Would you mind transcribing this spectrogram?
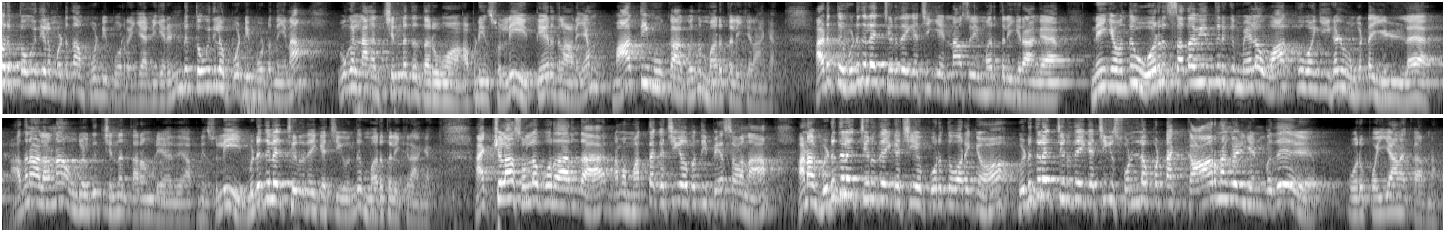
ஒரு தொகுதியில் மட்டும்தான் போட்டி போடுறீங்க. நீங்கள் ரெண்டு தொகுதியில் போட்டி போட்டிருந்தீங்கன்னா உங்கள் நாங்கள் சின்னத்தை தருவோம் அப்படின்னு சொல்லி தேர்தல் ஆணையம் மதிமுகவுக்கு வந்து மறுத்தளிக்கிறாங்க. அடுத்து விடுதலை சிறுத்தை கட்சிக்கு என்ன சொல்லி மறுத்தளிக்கிறாங்க? நீங்கள் வந்து ஒரு சதவீதத்திற்கு மேலே வாக்கு வங்கிகள் உங்கள்கிட்ட இல்லை. அதனாலனா உங்களுக்கு சின்ன தர முடியாது அப்படின்னு சொல்லி விடுதலை சிறுத்தை கட்சி வந்து மறுத்தளிக்கிறாங்க. ஆக்சுவலாக சொல்ல போகிறதா இருந்தால் நம்ம மற்ற கட்சிகளை பற்றி பேச வேணாம். ஆனால் விடுதலை சிறுத்தை கட்சியை பொறுத்த வரைக்கும் விடுதலை சிறுத்தை கட்சிக்கு சொல்லப்பட்ட காரணங்கள் என்பது ஒரு பொய்யான காரணம்.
